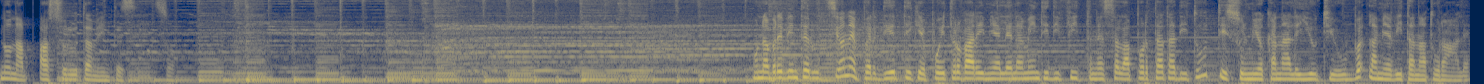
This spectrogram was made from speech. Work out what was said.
non ha assolutamente senso. Una breve interruzione per dirti che puoi trovare i miei allenamenti di fitness alla portata di tutti sul mio canale YouTube La mia vita naturale.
